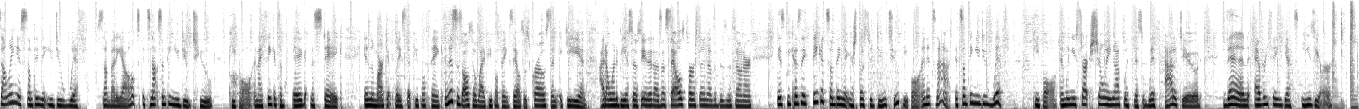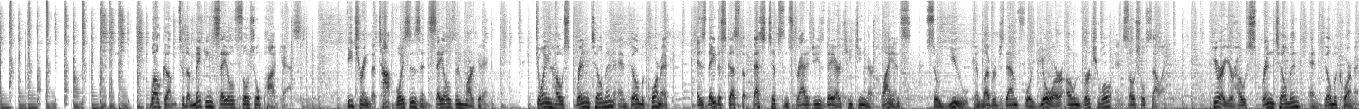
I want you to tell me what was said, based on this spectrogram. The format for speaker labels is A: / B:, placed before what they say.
A: selling is something that you do with somebody else. It's not something you do to people. And I think it's a big mistake in the marketplace that people think, and this is also why people think sales is gross and icky, and I don't want to be associated as a salesperson, as a business owner, is because they think it's something that you're supposed to do to people. And it's not, it's something you do with people. And when you start showing up with this with attitude, then everything gets easier.
B: Welcome to the Making Sales Social podcast, featuring the top voices in sales and marketing. Join hosts Brynne Tillman and Bill McCormick as they discuss the best tips and strategies they are teaching their clients so you can leverage them for your own virtual and social selling. Here are your hosts, Brynne Tillman and Bill McCormick.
